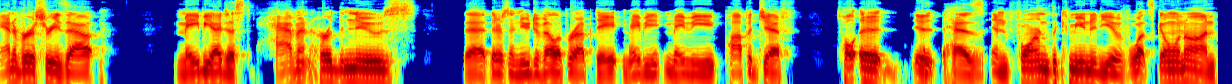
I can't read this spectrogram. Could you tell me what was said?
anniversary's out. Maybe I just haven't heard the news that there's a new developer update. Maybe maybe Papa Jeff told it, it has informed the community of what's going on.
